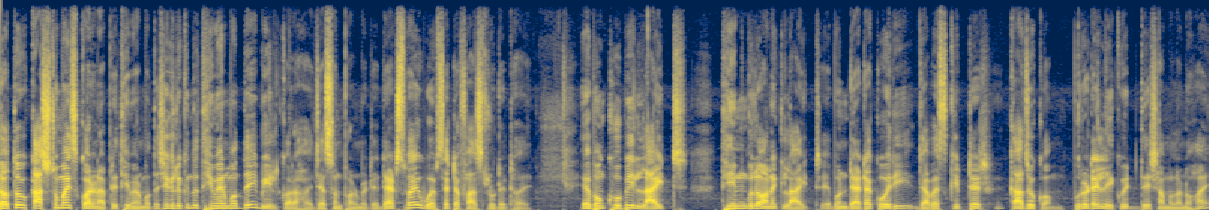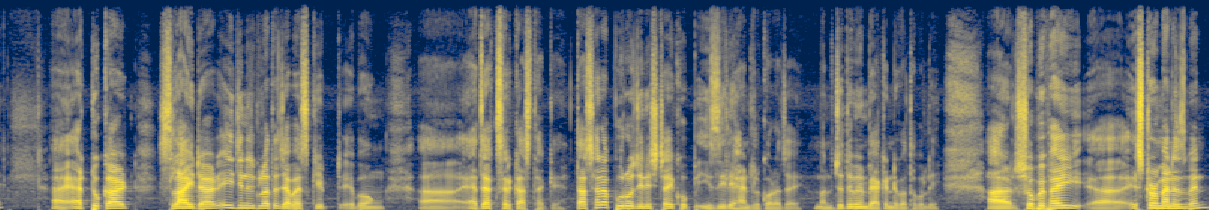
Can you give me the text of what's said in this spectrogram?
যত কাস্টমাইজ করেন আপনি থিমের মধ্যে, সেগুলো কিন্তু থিমের মধ্যেই বিল্ড করা হয় জ্যাসন ফরম্যাটে দ্যাটস ওয়াই ওয়েবসাইটটা ফাস্ট লোডেড হয় এবং খুবই লাইট থিমগুলো অনেক লাইট এবং ডেটা কোয়েরি জাভাস্ক্রিপ্টের কাজও কম, পুরোটাই লিকুইড দিয়ে সামলানো হয়। অ্যাড টু কার্ড স্লাইডার এই জিনিসগুলোতে জাভাস্ক্রিপ্ট এবং অ্যাজাক্সের কাজ থাকে। তাছাড়া পুরো জিনিসটাই খুব ইজিলি হ্যান্ডেল করা যায়। মানে যদি আমি ব্যাকএন্ডের কথা বলি। আর শপিফাই স্টোর ম্যানেজমেন্ট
